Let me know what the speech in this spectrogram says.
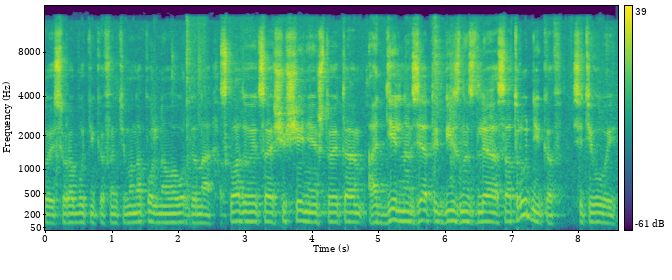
то есть у работников антимонопольного органа, складывается ощущение, что это отдельно взятый бизнес для сотрудников сетевой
